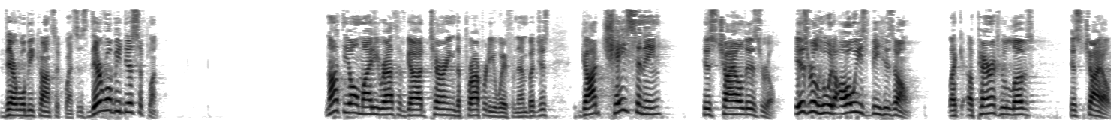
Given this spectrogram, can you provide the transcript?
there will be consequences. There will be discipline. Not the almighty wrath of God tearing the property away from them, but just God chastening his child Israel. Israel who would always be his own. Like a parent who loves his child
